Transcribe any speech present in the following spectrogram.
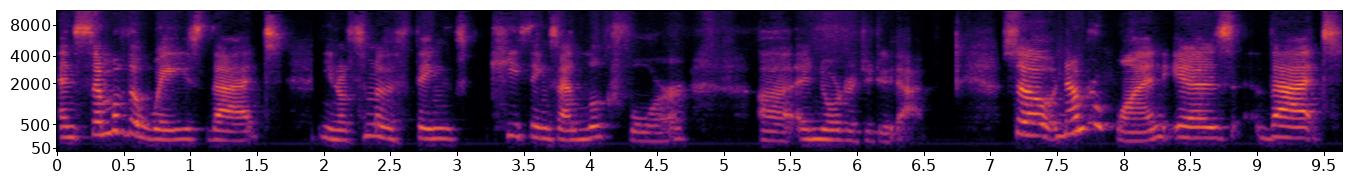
and some of the ways that you know some of the things key things i look for uh, in order to do that so number one is that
